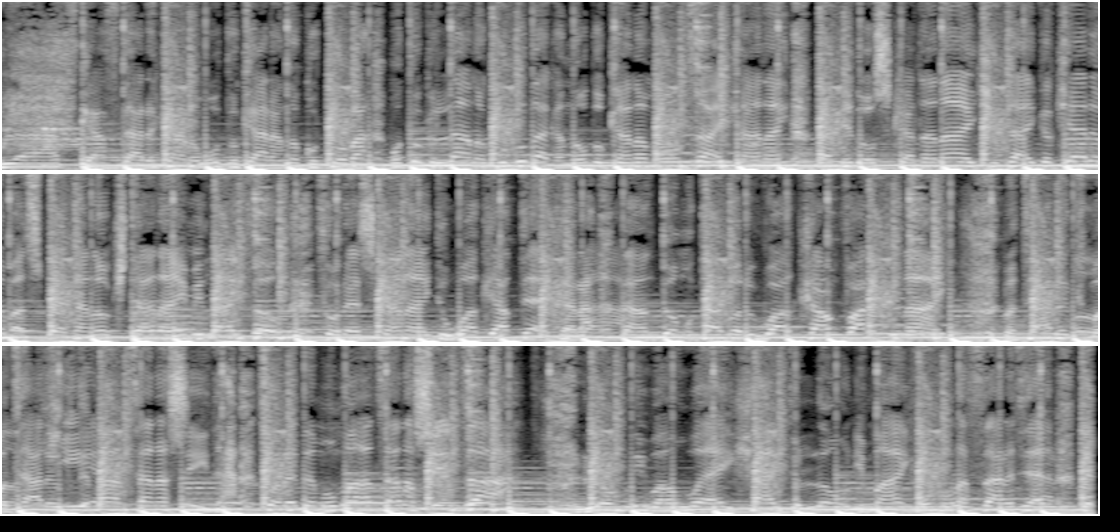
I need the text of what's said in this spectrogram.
ふらつかす誰かの音からの言葉元からのことだがのどかな問題いかないだけど仕方ない期待かければ地べたの汚い未来そうそれしかないと分かってから何度もたどるはかん悪くないまたるくまたるってまたなしだそれでもまた楽しんだ Lonely one way ハイドローに迷子乗らされてるで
